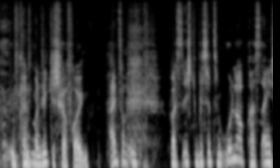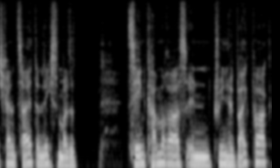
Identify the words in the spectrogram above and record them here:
könnte man wirklich verfolgen. Einfach, ich, weiß ich, du bist jetzt im Urlaub, hast eigentlich keine Zeit, dann legst du mal so zehn Kameras in Green Hill Bike Park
